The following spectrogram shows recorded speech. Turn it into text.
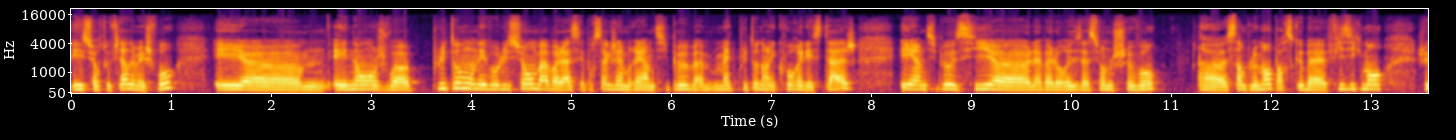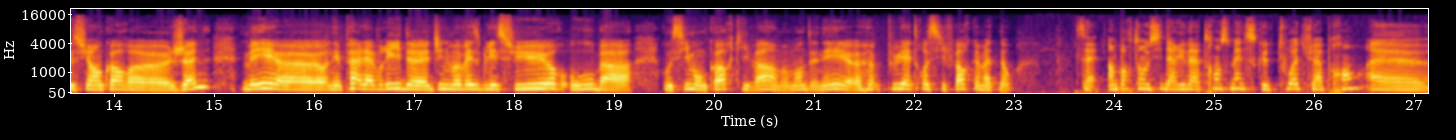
et surtout fière de mes chevaux. Et, euh, et non, je vois plutôt mon évolution. Bah voilà, c'est pour ça que j'aimerais un petit peu bah, me mettre plutôt dans les cours et les stages et un petit peu aussi euh, la valorisation de chevaux. Euh, simplement parce que bah, physiquement je suis encore jeune, mais on n'est pas à l'abri d'une mauvaise blessure ou bah aussi mon corps qui va à un moment donné plus être aussi fort que maintenant. C'est important aussi d'arriver à transmettre ce que toi tu apprends euh,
